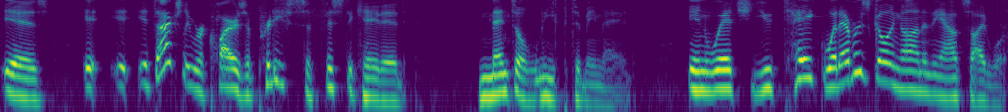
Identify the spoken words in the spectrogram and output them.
is it, it it's actually requires a pretty sophisticated mental leap to be made in which you take whatever's going on in the outside world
